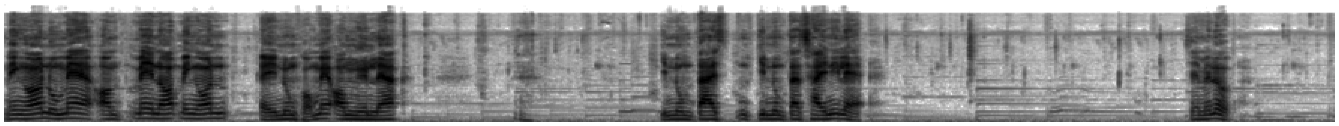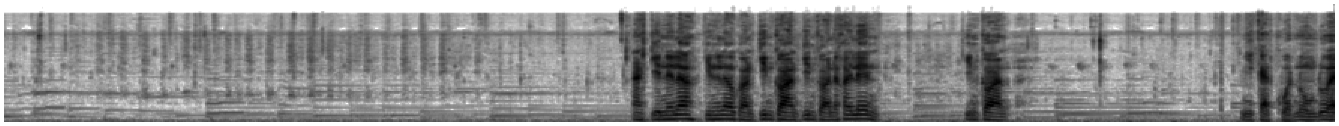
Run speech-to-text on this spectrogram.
ไม่ง้อนมแม่อมแม่น้องไม่ง้อไอ้นมของแม่ออมเงินแล้ว กินนมตากินนมตาชัยนี่แหละ ใช่ไหมลูกอะกินได้แล้วกินได้แล้วก่อนกินก่อนกินก่อนแล้วค่อยเล่น กินก่อน มีกัดขวดนมด้วย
